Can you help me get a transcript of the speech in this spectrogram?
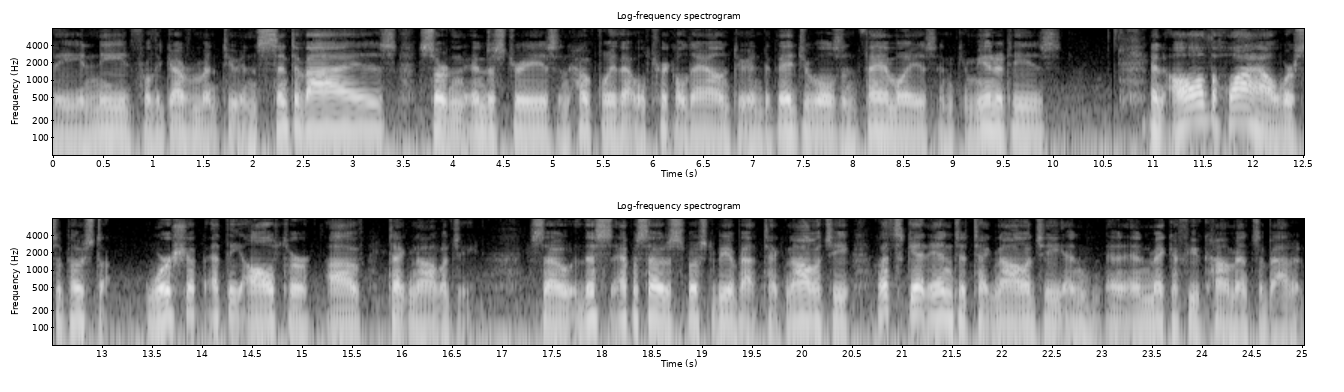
the need for the government to incentivize certain industries, and hopefully that will trickle down to individuals and families and communities. And all the while, we're supposed to worship at the altar of technology. So, this episode is supposed to be about technology. Let's get into technology and, and, make a few comments about it.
